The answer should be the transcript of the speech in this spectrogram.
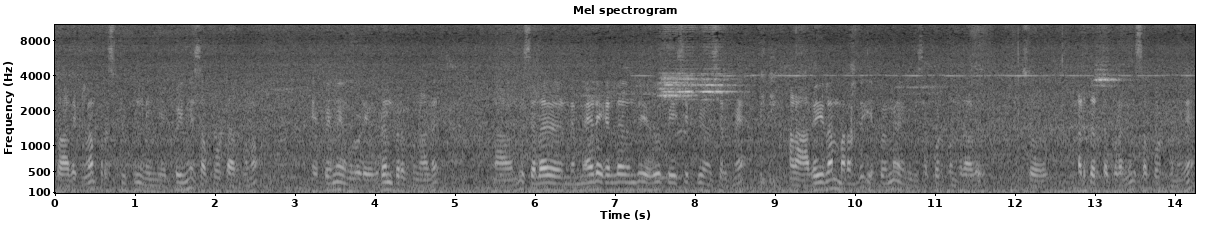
ஸோ அதுக்கெல்லாம் ப்ரெஸ் பீப்புள் நீங்கள் எப்பயுமே சப்போர்ட்டாக இருக்கணும். எப்பயுமே உங்களுடைய உடன்பிறப்பு நான். நான் வந்து சில மேடைகளில் வந்து ஏதோ பேசியிருப்பேன் வச்சுருக்கேன் ஆனால் அதையெல்லாம் மறந்து எப்போவுமே எனக்கு சப்போர்ட் பண்ணுறாரு ஸோ அடுத்தடுத்த படங்கள் சப்போர்ட் பண்ணுங்கள்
